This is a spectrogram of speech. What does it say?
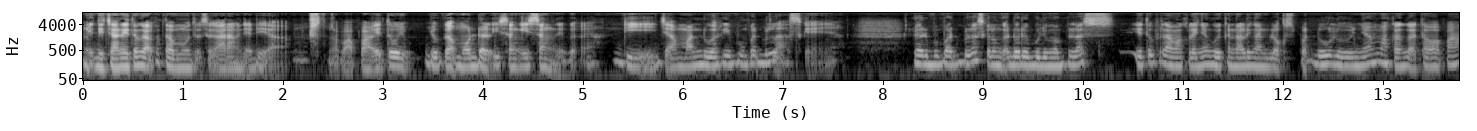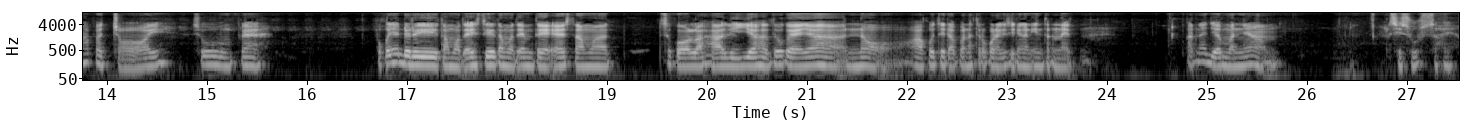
Dicari itu nggak ketemu untuk sekarang, jadi ya nggak apa-apa. Itu juga modal iseng-iseng juga ya di zaman 2014 kayaknya. 2014 kalau nggak 2015 itu pertama kalinya gue kenal dengan blogspot dulunya maka nggak tahu apa-apa coy. Sumpah. Pokoknya dari tamat SD tamat MTS tamat sekolah aliyah tuh kayaknya no. Aku tidak pernah terkoneksi dengan internet. Karena zamannya masih susah ya.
